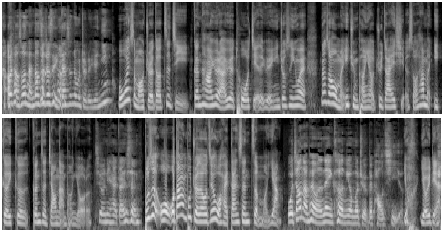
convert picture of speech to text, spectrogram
我想说，难道这就是你单身那么久的原因？我为什么觉得自己跟他越来越脱节的原因，就是因为那时候我们一群朋友聚在一起的时候，他们一个一个跟着交男朋友了。只有你还单身？不是我，我当然不觉得我只有我还单身怎么样？我交男朋友的那一刻，你有没有觉得被抛弃了？有，有一点。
